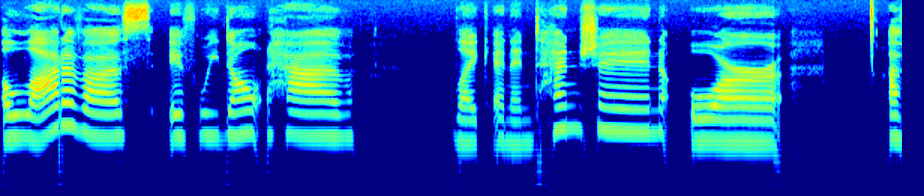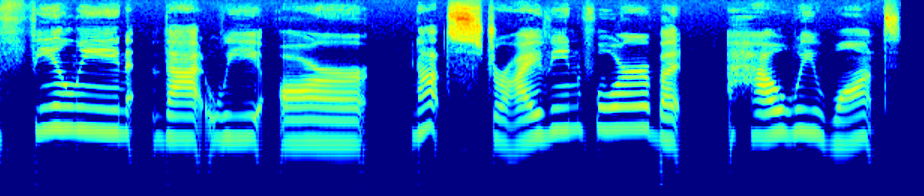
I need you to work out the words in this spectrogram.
A lot of us, if we don't have like an intention or a feeling that we are not striving for, but how we want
